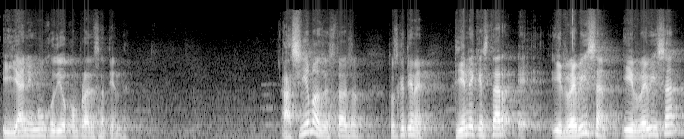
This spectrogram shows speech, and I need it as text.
Y ya ningún judío compra de esa tienda. Así más está eso. Entonces, ¿qué tiene? Tiene que estar eh, y revisan, y revisan,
